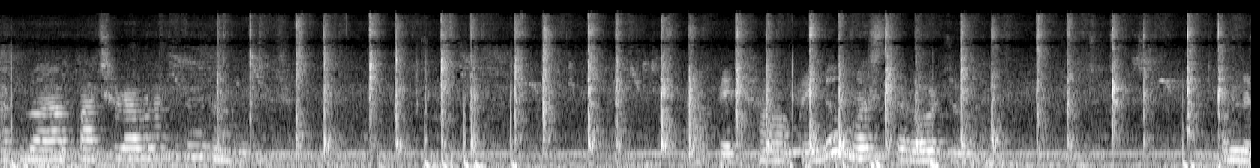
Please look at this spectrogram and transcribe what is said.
આટલું આ પાછળ આપણે ને આપણે ખાવા માંડ્યો મસ્ત રોટલો. તમને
